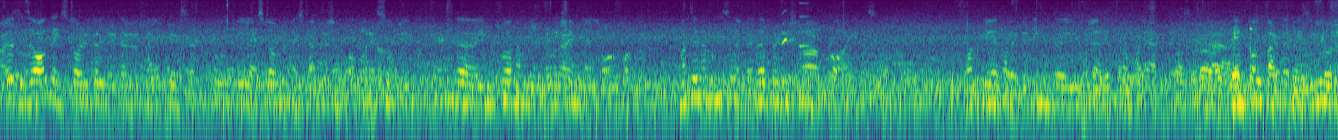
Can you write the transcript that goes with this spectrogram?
So this is all the historical data we collected, sir. We'll establish establish a proper SOP and uh, info ನಮಗೆ prediction ಮೇಲೆ ನೋಡಿಕೊಂಡು ಮತ್ತೆ ನಮಗೆ ಸರ್ ವೆದರ್ ಪ್ರಿಡಿಕ್ಷನ್ ಇಂಪ್ರೂವ್ ಆಗಿದೆ sir what we are getting usually ಅದೇ ಥರ ಮಳೆ ಆಗ್ತದೆ rainfall pattern is use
